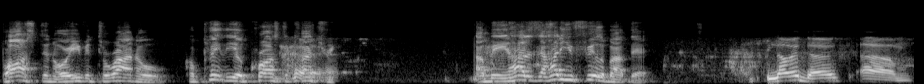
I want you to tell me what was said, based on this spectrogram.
Boston or even Toronto, completely across the country? I mean, how does how do you feel about that? No, it does. Um,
